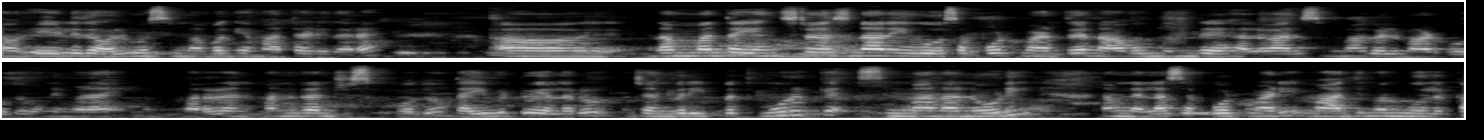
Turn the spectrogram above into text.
ಅವ್ರು ಹೇಳಿದ ಆಲ್ಮೋಸ್ಟ್ ಸಿನಿಮಾ ಬಗ್ಗೆ ಮಾತಾಡಿದ್ದಾರೆ. ನಮ್ಮಂತ ಯಂಗ್ಸ್ಟರ್ಸ್ನ ನೀವು ಸಪೋರ್ಟ್ ಮಾಡಿದ್ರೆ ನಾವು ಮುಂದೆ ಹಲವಾರು ಸಿನಿಮಾಗಳು ಮಾಡ್ಬೋದು ನಿಮ್ಮನ್ನ ಮನೋರಂ- ಮನರಂಜಿಸ್ಬೋದು. ದಯವಿಟ್ಟು ಎಲ್ಲರೂ ಜನವರಿ ಇಪ್ಪತ್ತ್ ಮೂರಕ್ಕೆ ಸಿನಿಮಾನ ನೋಡಿ ನಮ್ಮನ್ನೆಲ್ಲ ಸಪೋರ್ಟ್ ಮಾಡಿ ಮಾಧ್ಯಮದ ಮೂಲಕ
